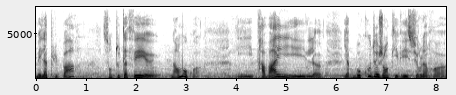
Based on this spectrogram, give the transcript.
mais la plupart sont tout à fait euh, normaux, quoi. Ils travaillent, euh, il y a beaucoup de gens qui vivent sur leur, euh,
